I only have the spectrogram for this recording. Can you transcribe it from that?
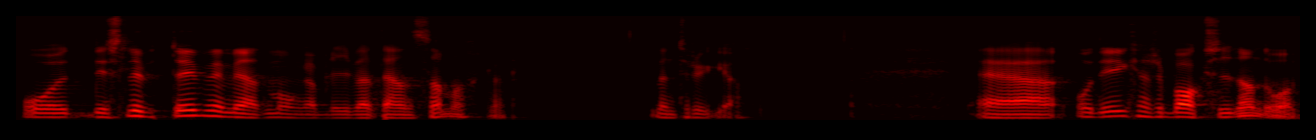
Och det slutar ju med att många blir väldigt ensamma såklart. Men trygga. Eh, och det är ju kanske baksidan då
